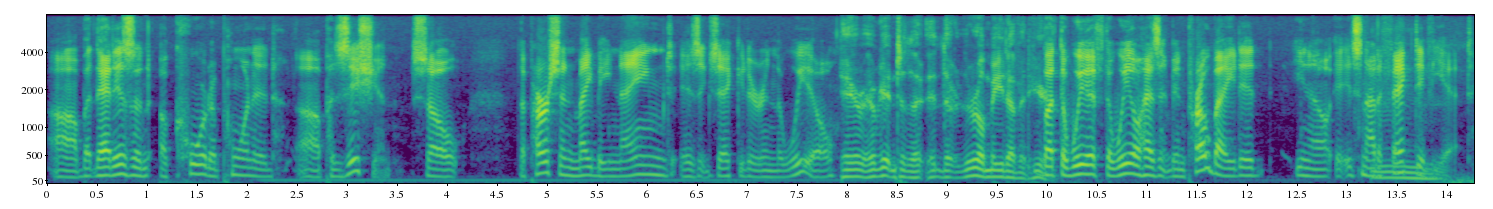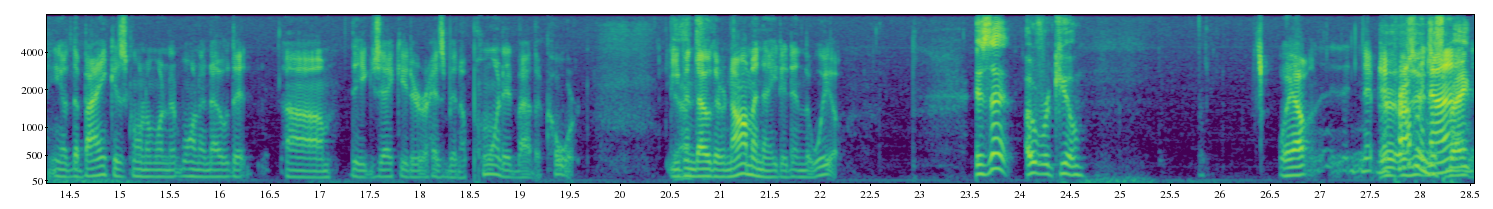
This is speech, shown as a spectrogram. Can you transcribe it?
Uh, but that is an, a court-appointed uh, position, so the person may be named as executor in the will, Here, we're getting to the, the the real meat of it here. but the will, if the will hasn't been probated, you know, it's not effective Mm. yet. You know, the bank is going to want to want to know that um, the executor has been appointed by the court, even though they're nominated in the will. is that overkill? Well, Or is probably it just not. bank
